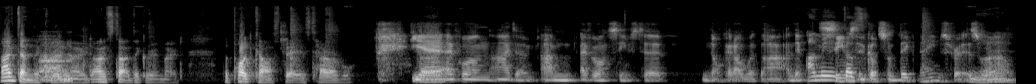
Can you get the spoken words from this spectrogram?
I've done the career Um, mode. I've started the career mode. The podcast bit is terrible. Yeah, Um, everyone. I don't. Um, everyone seems to not get on with that, and it I mean, seems does- they've got some big names for it as well.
